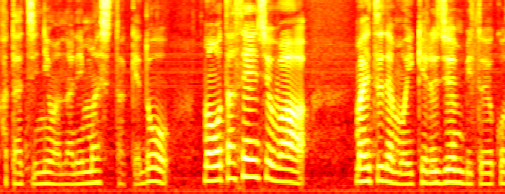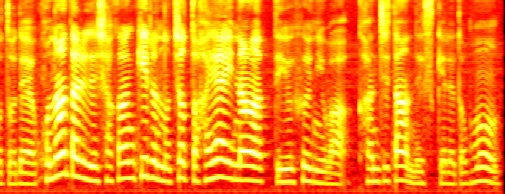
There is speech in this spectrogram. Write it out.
形にはなりましたけど、まあ、太田選手は、まあ、いつでも行ける準備ということでこの辺りで車間切るのちょっと早いなっていうふうには感じたんですけれども、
